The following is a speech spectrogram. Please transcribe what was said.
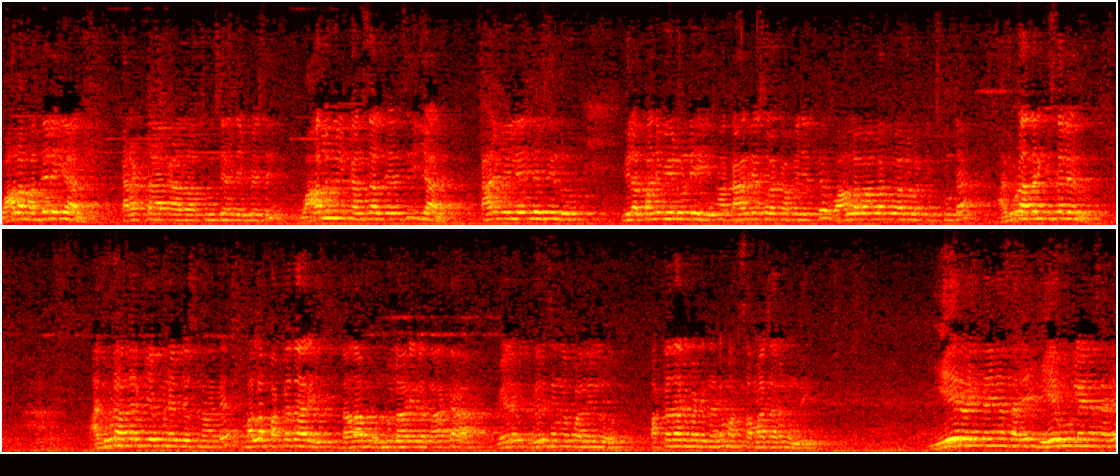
వాళ్ళ మధ్యలో ఇవ్వాలి కరెక్టా కాదా చూసి అని చెప్పేసి వాళ్ళు వీళ్ళు కన్సల్ట్ చేసి ఇవ్వాలి కానీ వీళ్ళు ఏం చేసిండ్రు? వీళ్ళ పని వీలుండి ఆ కాంగ్రెస్ వాళ్ళకి అప్ప చెప్తే వాళ్ళ వాళ్ళకు వాళ్ళకి ఇచ్చుకుంటా అది కూడా అందరికి ఇస్తలేదు. అది కూడా అందరికీ ఎప్పుడు ఏం చేస్తున్నారంటే మళ్ళీ పక్కదారి దాదాపు రెండు లారీల దాకా వేరే వేరుశనగ పల్లీలు పక్కదారి పట్టిందని మాకు సమాచారం ఉంది. ఏ రైతైనా సరే ఏ ఊర్లో అయినా సరే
